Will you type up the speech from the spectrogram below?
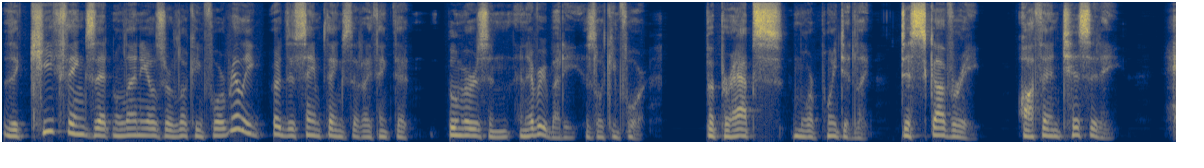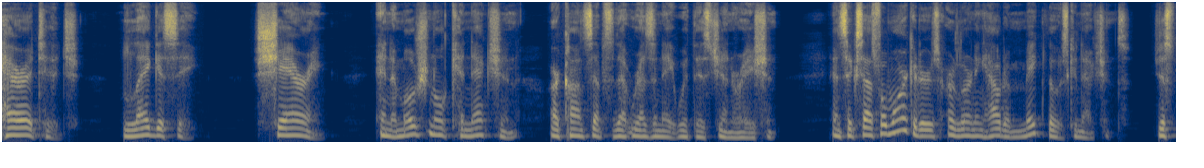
The key things that millennials are looking for really are the same things that I think that boomers and, and everybody is looking for. But perhaps more pointedly, discovery, authenticity, heritage, legacy, sharing, and emotional connection are concepts that resonate with this generation. And successful marketers are learning how to make those connections. Just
